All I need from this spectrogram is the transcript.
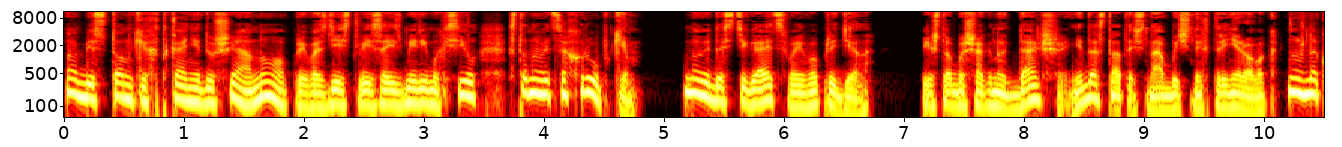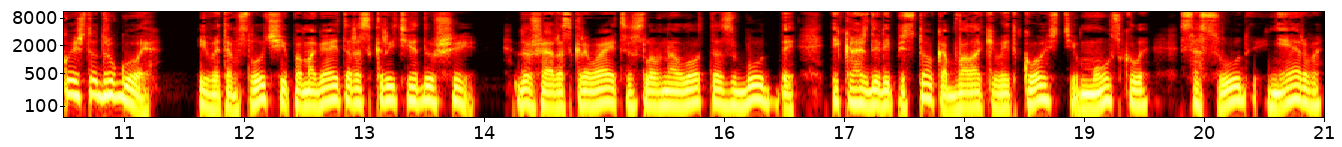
но без тонких тканей души оно, при воздействии соизмеримых сил, становится хрупким, ну и достигает своего предела. И чтобы шагнуть дальше, недостаточно обычных тренировок, нужно кое-что другое. И в этом случае помогает раскрытие души. Душа раскрывается, словно лотос Будды, и каждый лепесток обволакивает кости, мускулы, сосуды, нервы,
